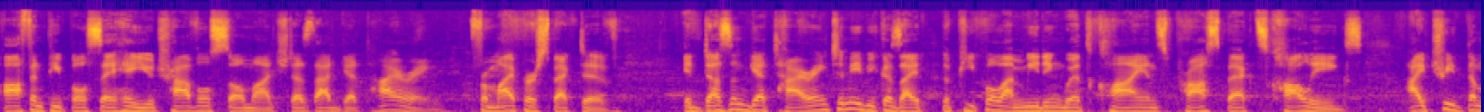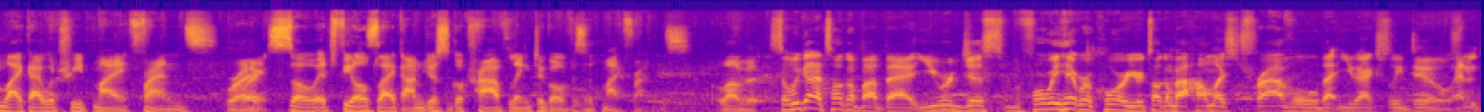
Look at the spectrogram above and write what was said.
often people say, Hey, you travel so much, does that get tiring? From my perspective, it doesn't get tiring to me because I the people I'm meeting with, clients, prospects, colleagues, I treat them like I would treat my friends. Right. So it feels like I'm just go traveling to go visit my friends. Love it. So we got to talk about that. You were just before we hit record, you're talking about how much travel that you actually do, and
